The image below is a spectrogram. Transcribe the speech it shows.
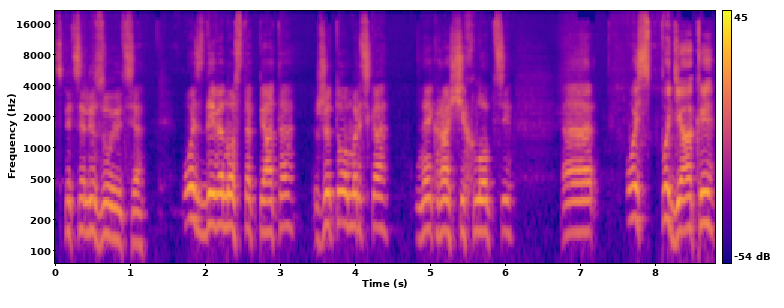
спеціалізуються. Ось 95-та Житомирська, найкращі хлопці. Е, Ось подяки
